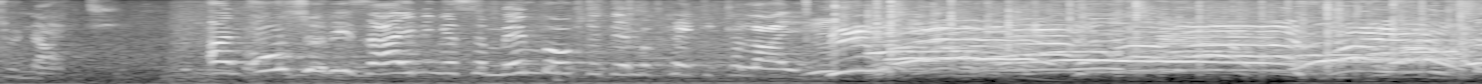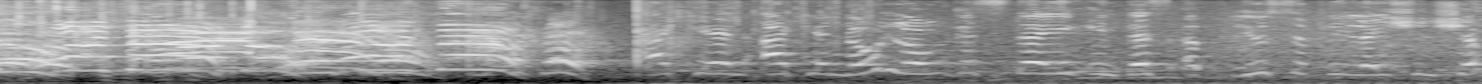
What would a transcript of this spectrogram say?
tonight. I'm also resigning as a member of the Democratic Alliance. I can, I can no longer stay in this abusive relationship.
